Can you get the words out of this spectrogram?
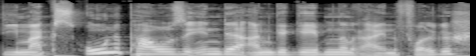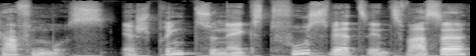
die Max ohne Pause in der angegebenen Reihenfolge schaffen muss. Er springt zunächst fußwärts ins Wasser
